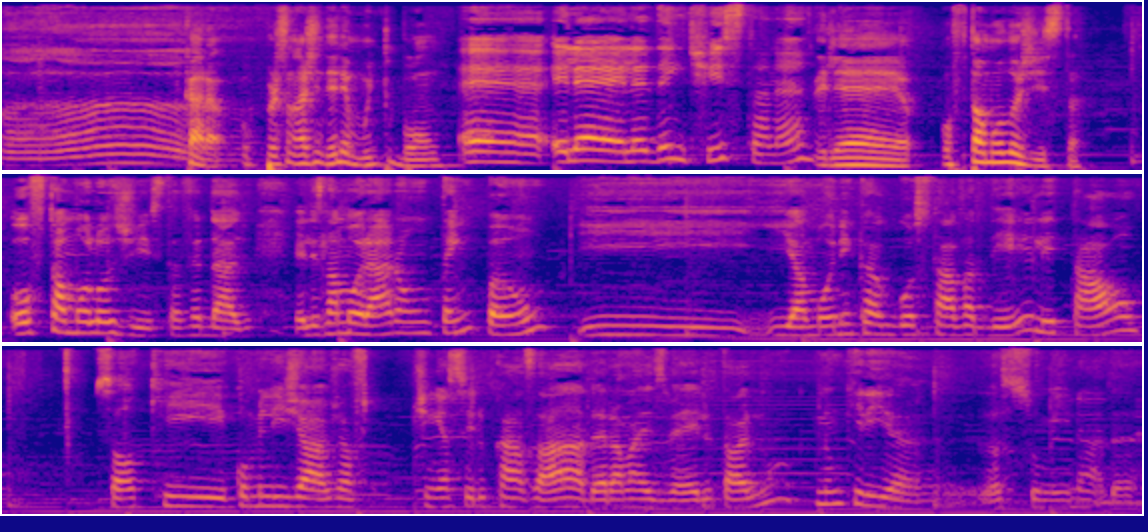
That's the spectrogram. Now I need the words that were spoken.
Ah. Cara, o personagem dele é muito bom. é, ele, é, ele é dentista, né? Ele é oftalmologista. Oftalmologista, verdade. Eles namoraram um tempão e, e a Mônica gostava dele e tal. Só que, como ele já, já tinha sido casado, era mais velho e tal, ele não, não queria assumir nada.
